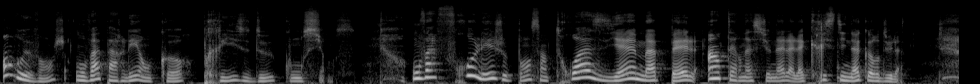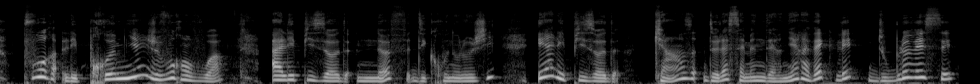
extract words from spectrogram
En revanche, on va parler encore prise de conscience. On va frôler, je pense, un troisième appel international à la Christina Cordula. Pour les premiers, je vous renvoie à l'épisode 9 des chronologies et à l'épisode 15 de la semaine dernière avec les WC.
